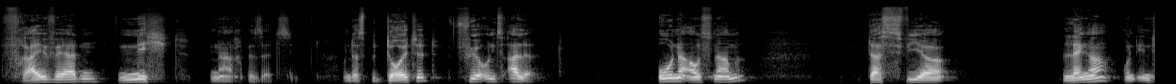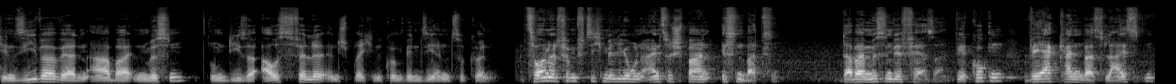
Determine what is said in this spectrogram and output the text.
frei werden, nicht nachbesetzen. Und das bedeutet für uns alle, ohne Ausnahme, dass wir länger und intensiver werden arbeiten müssen, um diese Ausfälle entsprechend kompensieren zu können. 250 Millionen einzusparen ist ein Batzen. Dabei müssen wir fair sein. Wir gucken, wer kann was leisten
